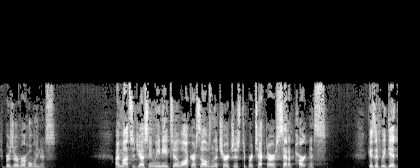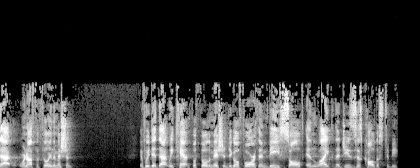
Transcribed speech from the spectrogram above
to preserve our holiness. I'm not suggesting we need to lock ourselves in the churches to protect our set apartness. Because if we did that, we're not fulfilling the mission. If we did that, we can't fulfill the mission to go forth and be salt and light that Jesus has called us to be.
